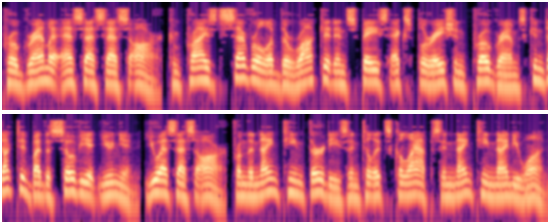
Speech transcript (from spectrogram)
Programa SSSR comprised several of the rocket and space exploration programs conducted by the Soviet Union USSR from the 1930s until its collapse in 1991.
